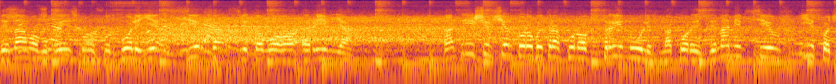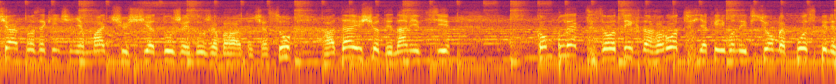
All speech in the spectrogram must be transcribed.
Динамо в українському футболі є зірка світового рівня. Андрій Шевченко робить рахунок 3-0 на користь динамівців. І хоча до закінчення матчу ще дуже і дуже багато часу, гадаю, що динамівці комплект золотих нагород, який вони в сьоме поспіль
